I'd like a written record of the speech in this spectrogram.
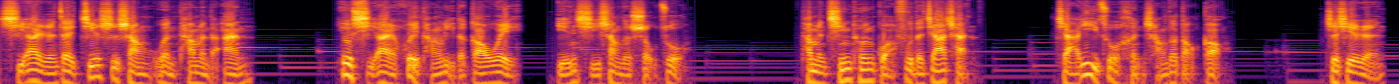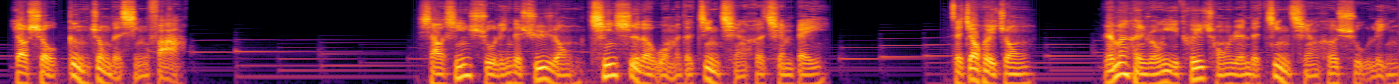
喜爱人在街市上问他们的安。”又喜爱会堂里的高位，筵席上的首座。他们侵吞寡妇的家产，假意做很长的祷告。这些人要受更重的刑罚。小心属灵的虚荣，轻视了我们的敬虔和谦卑。在教会中，人们很容易推崇人的敬虔和属灵，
